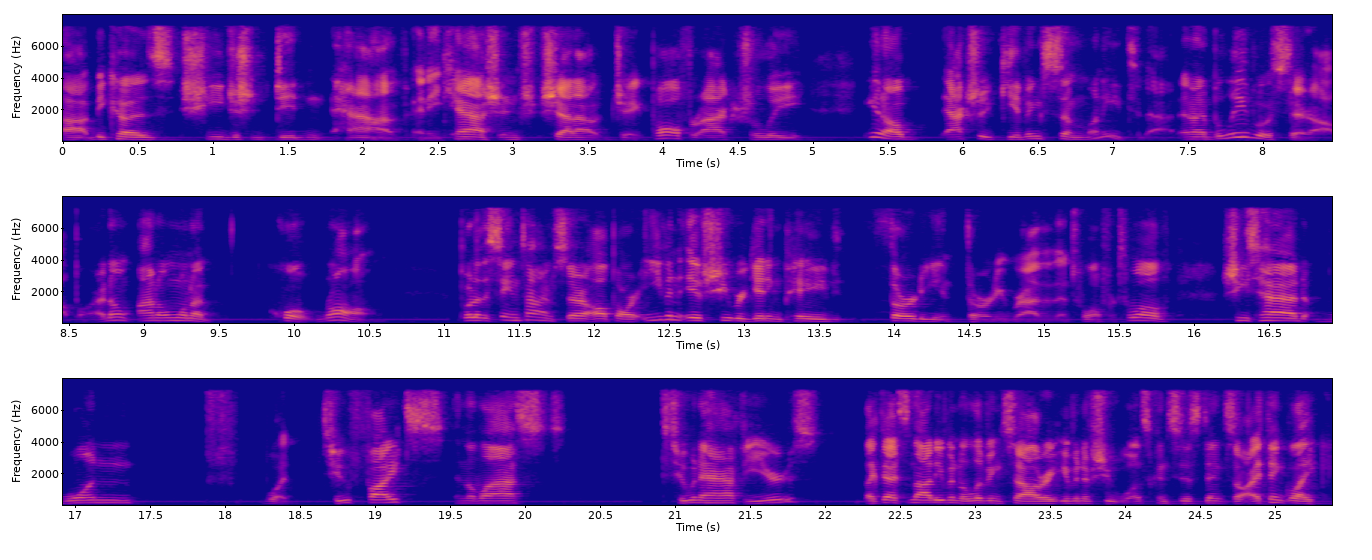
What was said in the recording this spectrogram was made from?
uh, because she just didn't have any cash. And shout out Jake Paul for actually, you know, actually giving some money to that. And I believe it was Sarah Alpar. I don't I don't want to quote wrong, but at the same time, Sarah Alpar, even if she were getting paid 30 and 30 rather than 12 for 12, she's had one, what, two fights in the last two and a half years. Like that's not even a living salary, even if she was consistent. So I think like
